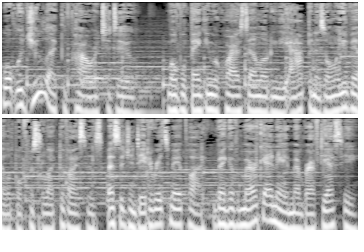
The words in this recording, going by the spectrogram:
What would you like the power to do? Mobile banking requires downloading the app and is only available for select devices. Message and data rates may apply. Bank of America and a member FDIC.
